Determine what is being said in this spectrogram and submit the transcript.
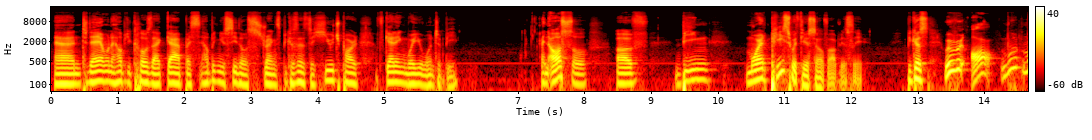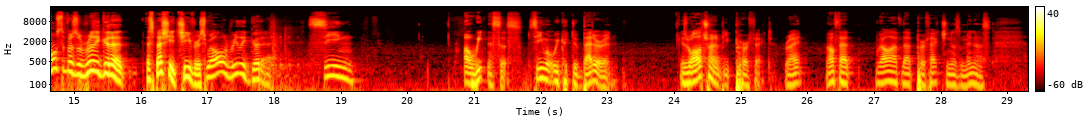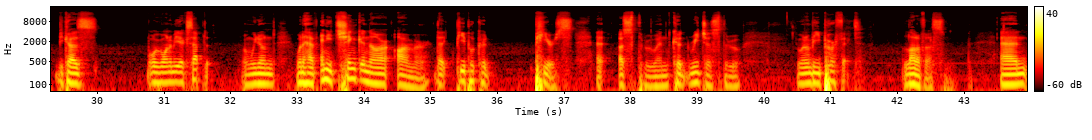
And today I want to help you close that gap by helping you see those strengths because that's a huge part of getting where you want to be. And also of being more at peace with yourself, obviously. Because we are all, we're, most of us are really good at especially achievers, we're all really good at seeing our weaknesses, seeing what we could do better in. Because we're all trying to be perfect, right? We all have that we all have that perfectionism in us because well, we want to be accepted. And we don't want to have any chink in our armor that people could pierce us through and could reach us through. We want to be perfect. A lot of us. And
